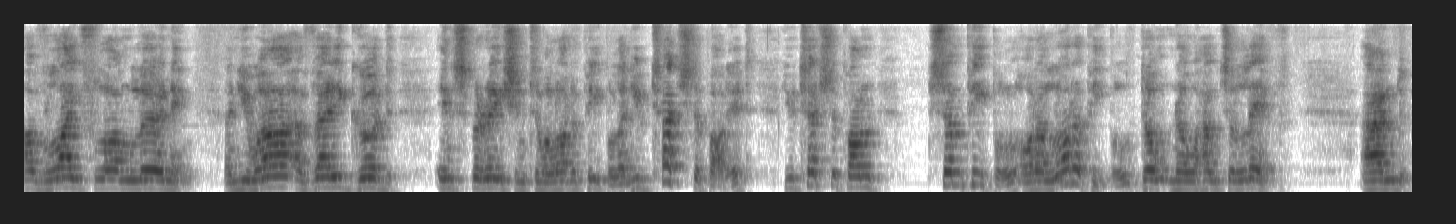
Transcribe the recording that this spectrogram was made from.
of lifelong learning, and you are a very good inspiration to a lot of people. And you touched upon it. You touched upon some people or a lot of people don't know how to live, and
